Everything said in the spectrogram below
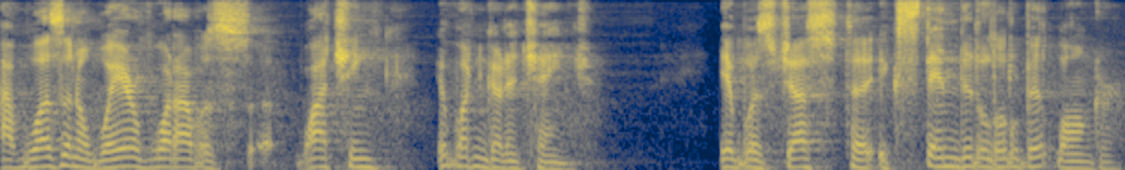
I wasn't aware of what I was uh, watching, it wasn't going to change. It was just to extend it a little bit longer,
